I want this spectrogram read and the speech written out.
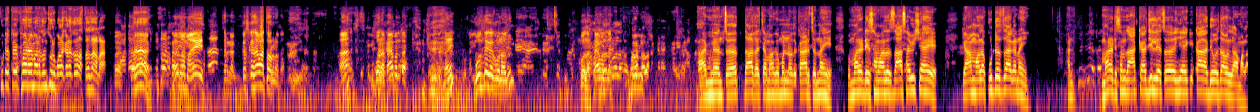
कुठे तो खोऱ्या मारताना झुरपाळ करायचा रस्ता झाला. ए, मामा ए सर कस कसं वातावरण आता हा? बोला काय म्हणता? नाही? बोलते का कोण अजून? बोला काय म्हणता? आम्ही दादाच्या मागे म्हणणं होतं काय अडचण नाही. पण मराठी समाजाचा असा विषय आहे की आम्हाला कुठंच जागा नाही. आणि मराठी समजा अख्ख्या जिल्ह्याचं हे आहे की काळा दिवस दावला आम्हाला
